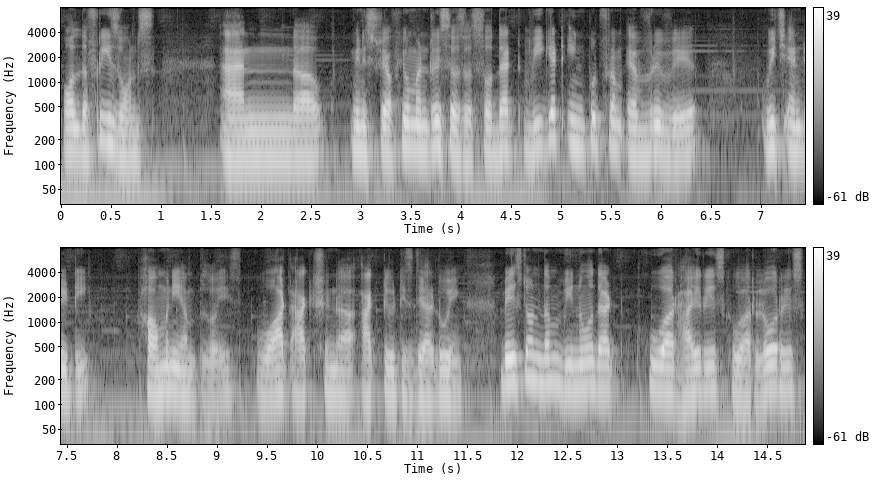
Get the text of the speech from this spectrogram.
all the free zones, and uh, Ministry of Human Resources, so that we get input from everywhere, which entity, how many employees, what action uh, activities they are doing. Based on them, we know that who are high risk, who are low risk.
